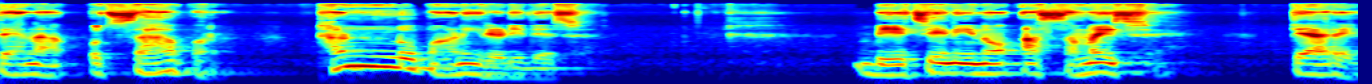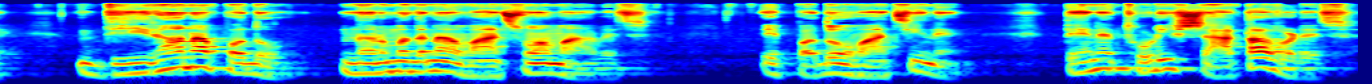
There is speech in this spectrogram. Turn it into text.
તેના ઉત્સાહ પર ઠંડુ પાણી રેડી દે છે. બેચેનીનો આ સમય છે, ત્યારે ધીરાના પદો નર્મદના વાંચવામાં આવે છે. એ પદો વાંચીને તેને થોડી શાતા વળે છે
